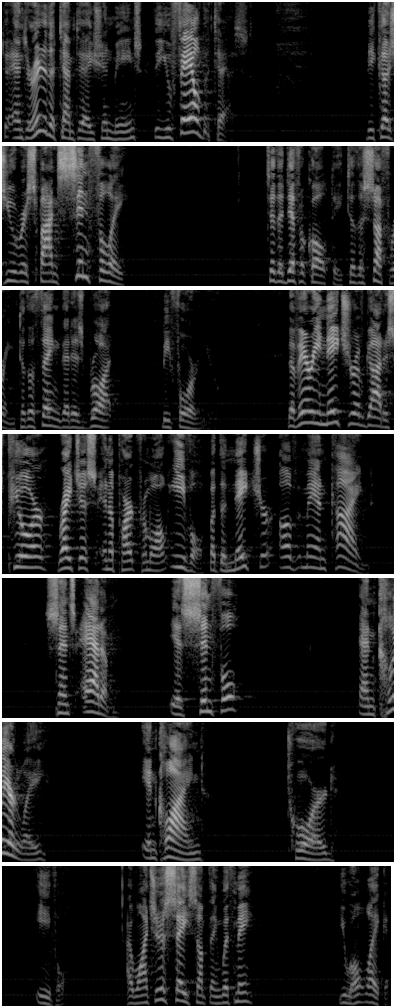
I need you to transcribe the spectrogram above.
To enter into the temptation means that you fail the test because you respond sinfully to the difficulty, to the suffering, to the thing that is brought before you. The very nature of God is pure, righteous, and apart from all evil. But the nature of mankind, since Adam, is sinful and clearly inclined toward evil. I want you to say something with me. You won't like it.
